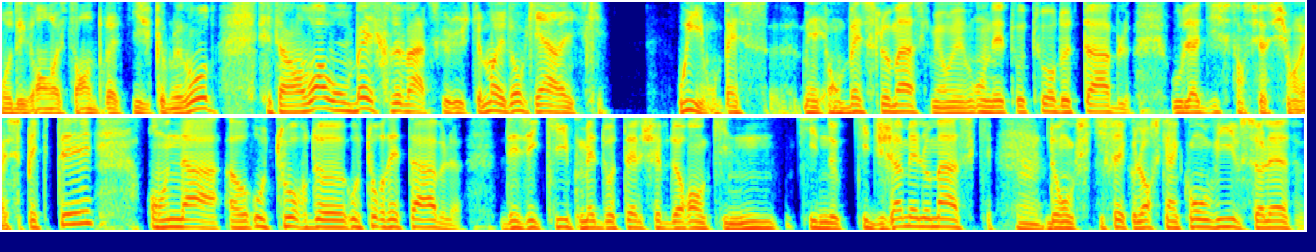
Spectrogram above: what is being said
ou des grands restaurants de prestige comme le vôtre, c'est un endroit où on baisse le masque justement et donc il y a un risque. Oui, on baisse, mais on baisse le masque, mais on est autour de tables où la distanciation est respectée. On a euh, autour de autour des tables des équipes maîtres d'hôtel, chefs de rang qui, qui ne quittent jamais le masque. Hmm. Donc, ce qui fait que lorsqu'un convive se lève,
